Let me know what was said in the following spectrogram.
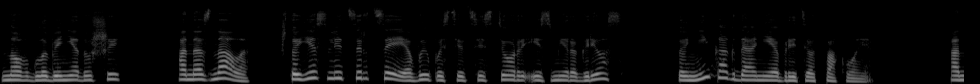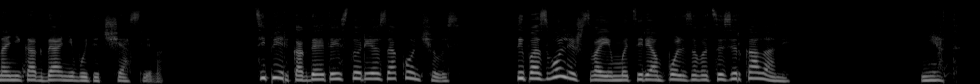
Но в глубине души она знала, что если Цирцея выпустит сестер из мира грез, то никогда не обретет покоя. Она никогда не будет счастлива. Теперь, когда эта история закончилась, ты позволишь своим матерям пользоваться зеркалами? Нет.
